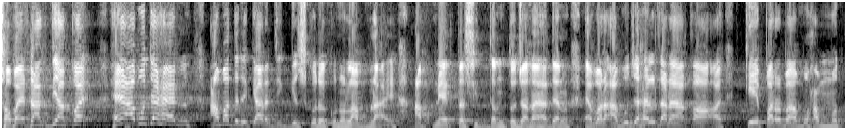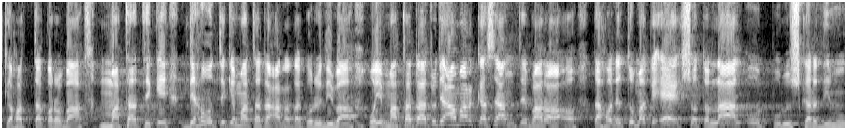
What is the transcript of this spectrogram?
সবাই ডাক দিয়া কয় হে আবু জাহেল, আমাদেরকে আর জিজ্ঞেস করে কোনো লাভ নাই। আপনি একটা সিদ্ধান্ত জানায় দেন। এবার আবু জাহেল দ্বারা কয়, কে পারবা মুহাম্মদকে হত্যা করবা? মাথা থেকে, দেহ থেকে মাথাটা আলাদা করে দিবা। ওই মাথাটা যদি আমার কাছে আনতে পারো, তাহলে তোমাকে একশত লাল ওট পুরস্কার দিমু।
